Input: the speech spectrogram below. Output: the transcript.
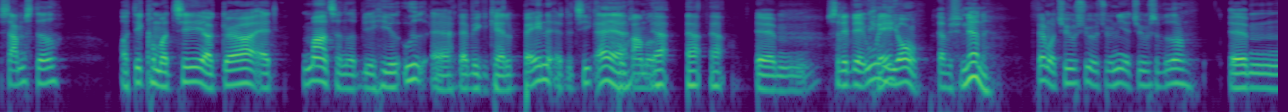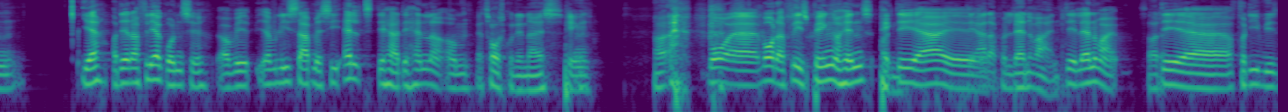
samme sted. Og det kommer til at gøre, at maratonet bliver hivet ud af, hvad vi kan kalde baneatletik-programmet. Ja, ja, ja, ja. Øhm, så det bliver Okay. i år. Revisionerende. 25, 27, 29 osv. Øhm, ja, og det er der flere grunde til. Og vi, jeg vil lige starte med at sige, at alt det her, det handler om Jeg tror sgu, det er nice. penge. Nå, Hvor, er, hvor der er flest penge at hente, Penge. og det er, øh, det er der på landevejen. det er landevej. Sådan. Det er, fordi vi,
